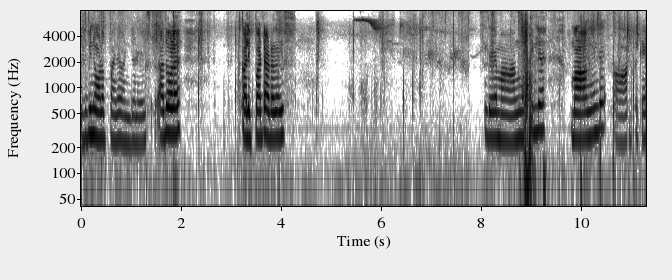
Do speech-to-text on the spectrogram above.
ഇത് പിന്നെ ഓളപ്പാന്റെ വണ്ടിയാണ് ഗൈസ് അതോളെ കളിപ്പാട്ടാണ് ഗൈസ് ഇതേ മാങ്ങത്തിന്റെ മാങ്ങന്റെ ആർട്ടൊക്കെ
